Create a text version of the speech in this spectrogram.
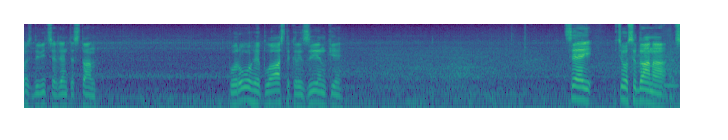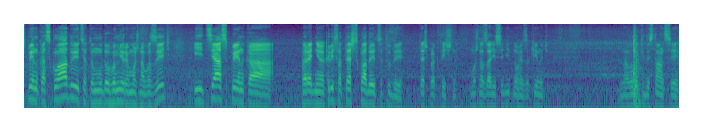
Ось дивіться, гляньте стан. Пороги, пластик, резинки. Цей, в цього седана спинка складується, тому довгоміри можна возити. І ця спинка переднього крісла теж складується туди. Теж практично. Можна ззаді сидіти, ноги закинути на великій дистанції.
